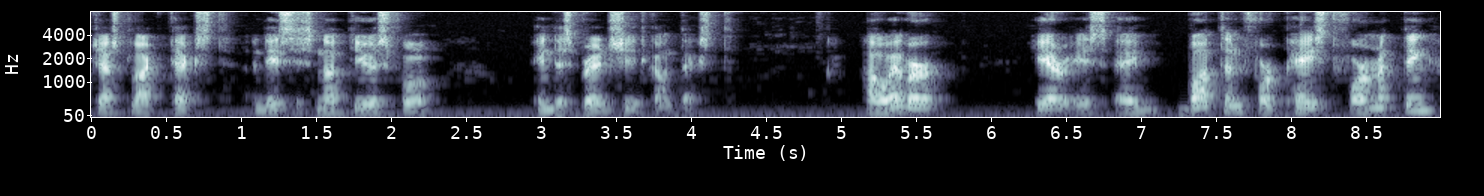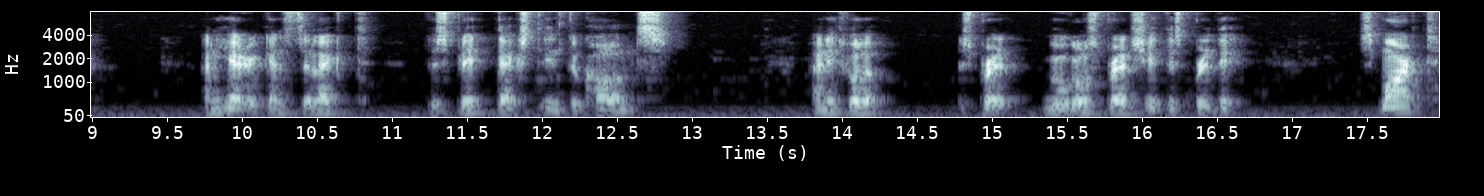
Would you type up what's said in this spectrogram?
just like text. And this is not useful in the spreadsheet context. However here is a button for paste formatting. And here you can select to split text into columns. And it will spread Google spreadsheet is pretty smart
